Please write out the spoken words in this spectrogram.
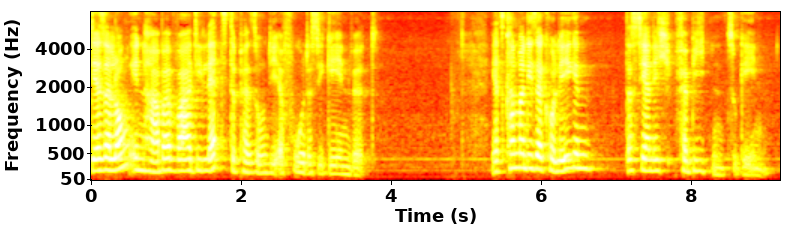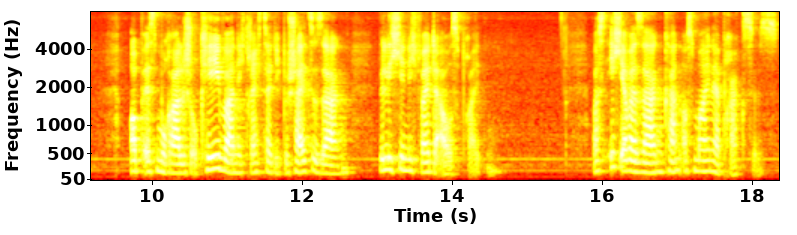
der Saloninhaber war die letzte Person, die erfuhr, dass sie gehen wird. Jetzt kann man dieser Kollegin das ja nicht verbieten zu gehen. Ob es moralisch okay war, nicht rechtzeitig Bescheid zu sagen, will ich hier nicht weiter ausbreiten. Was ich aber sagen kann aus meiner Praxis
